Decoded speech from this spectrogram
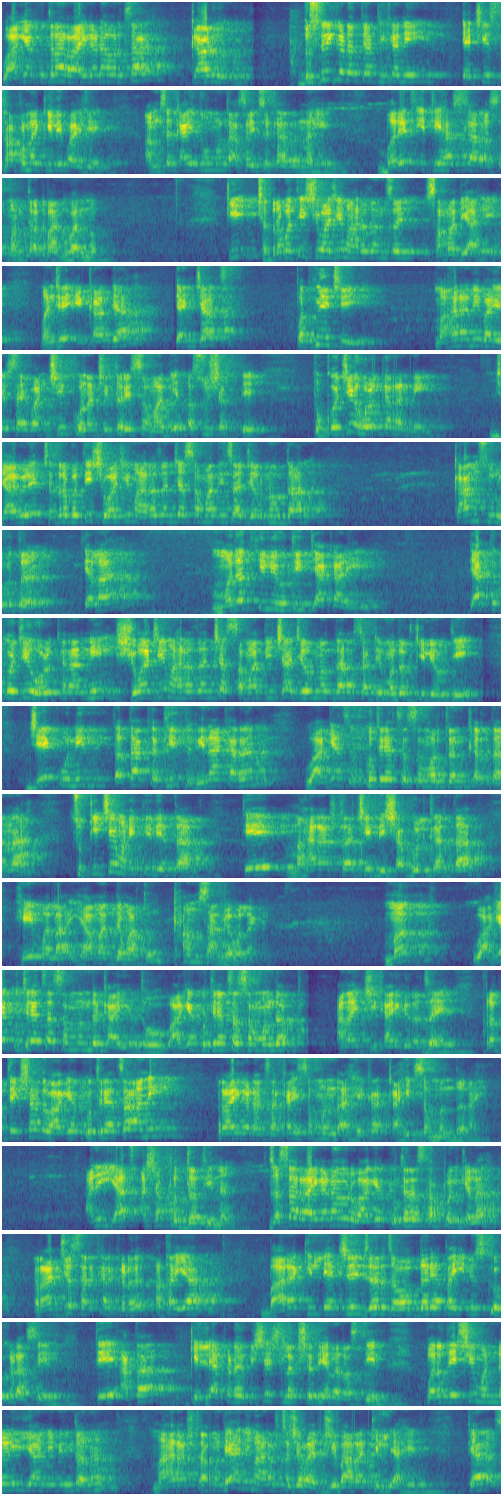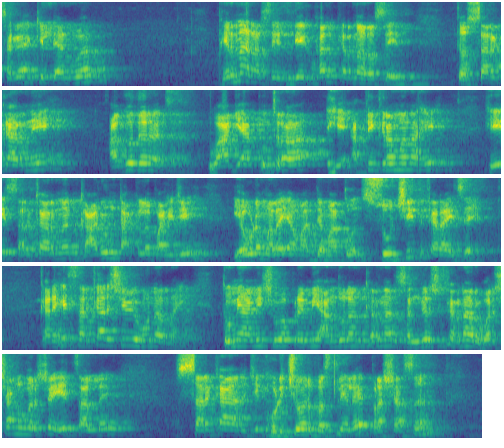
वाघ्या कुत्रा रायगडावरचा काढून दुसरीकडे त्या ठिकाणी त्याची स्थापना केली पाहिजे. आमचं काही दुमत असायचं कारण नाही. बरेच इतिहासकार असं म्हणतात बांधवांनो की छत्रपती शिवाजी महाराजांचं समाधी आहे. म्हणजे एखाद्या त्यांच्याच पत्नीची महाराणीबाई साहेबांची कोणाची तरी समाधी असू शकते. तुकोजी होळकरांनी ज्यावेळेस छत्रपती शिवाजी महाराजांच्या समाधीचा जीर्णोद्धार काम सुरू होतं त्याला मदत केली होती त्या काळी त्या तुकोजी होळकरांनी शिवाजी महाराजांच्या समाधीच्या जीर्णोद्धारासाठी मदत केली होती जे कोणी तथाकथित विनाकारण वाघ्याचं कुत्र्याचं समर्थन करताना चुकीची माहिती देतात ते महाराष्ट्राची दिशाभूल करतात हे मला या माध्यमातून ठाम सांगावं लागेल. मग वाघ्या कुत्र्याचा संबंध काय येतो? वाघ्या कुत्र्याचा संबंध आणायची काय गरज आहे? प्रत्यक्षात वाघ्या कुत्र्याचा आणि रायगडाचा काही संबंध आहे का? काही संबंध नाही. आणि याच अशा पद्धतीनं जसा रायगडावर वाघ्या कुत्रा स्थापन केला राज्य सरकारकडं आता या बारा किल्ल्याची जर जबाबदारी आता युनेस्कोकडे असेल ते आता किल्ल्याकडे विशेष लक्ष देणार असतील. परदेशी मंडळी या निमित्तानं महाराष्ट्रामध्ये आणि महाराष्ट्राच्या बाहेर जी बारा किल्ले आहेत त्या सगळ्या किल्ल्यांवर फिरणार असेल देखभाल करणार असेल तर सरकारने अगोदरच वाघ्या कुत्रा हे अतिक्रमण आहे. हे सरकारनं काढून टाकलं पाहिजे. एवढं मला या माध्यमातून सूचित करायचं आहे कारण हे सरकारशिवाय होणार नाही. तुम्ही आम्ही शिवप्रेमी आंदोलन करणार संघर्ष करणार वर्षानुवर्ष हे चाललंय. सरकार जे खुर्चीवर बसलेलं आहे प्रशासन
